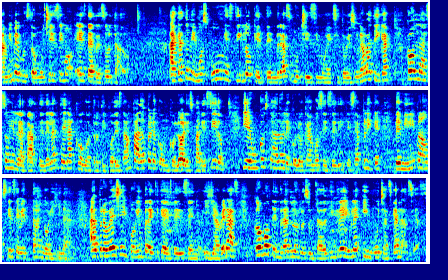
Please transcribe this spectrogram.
A mí me gustó muchísimo este resultado. Acá tenemos un estilo que tendrás muchísimo éxito. Es una batica con lazos en la parte delantera con otro tipo de estampado pero con colores parecidos. Y en un costado le colocamos ese, ese aplique de Minnie Mouse que se ve tan original. Aprovecha y pon en práctica este diseño y ya verás cómo tendrás los resultados increíbles y muchas ganancias.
